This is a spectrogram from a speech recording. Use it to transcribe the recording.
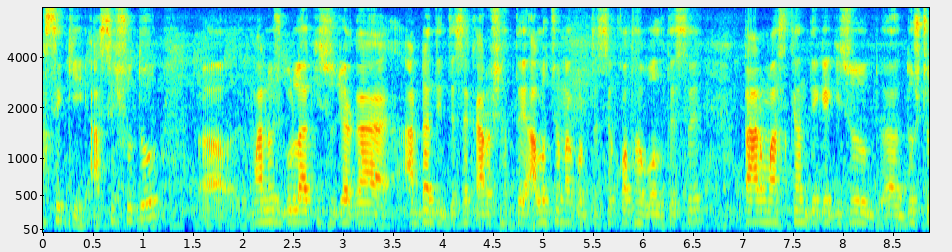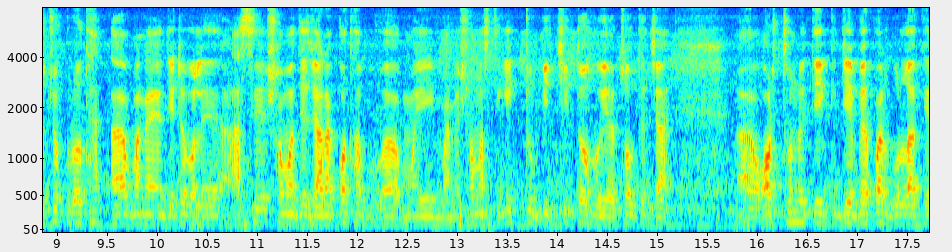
আছে কি? আছে শুধু মানুষগুলা কিছু জায়গায় আড্ডা দিতেছে, কারোর সাথে আলোচনা করতেছে, কথা বলতেছে। তার মাঝখান থেকে কিছু দুষ্টচক্র মানে যেটা বলে আছে, সমাজে যারা কথা এই মানে সমাজ থেকে একটু বিচ্ছিত হয়ে চলতে চায় অর্থনৈতিক যে ব্যাপারগুলোকে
